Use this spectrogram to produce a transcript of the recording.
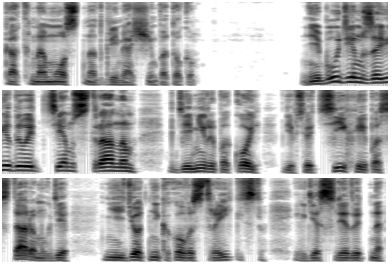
как на мост над гремящим потоком. Не будем завидовать тем странам, где мир и покой, где все тихо и по-старому, где не идет никакого строительства и где, следовательно,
